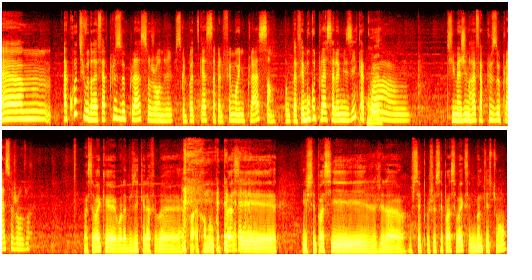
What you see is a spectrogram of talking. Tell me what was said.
Euh, à quoi tu voudrais faire plus de place aujourd'hui? Parce que le podcast s'appelle Fais-moi une place. Donc, tu as fait beaucoup de place à la musique. À quoi Ouais. euh, tu imaginerais faire plus de place aujourd'hui? Bah, C'est vrai que la musique, elle, a fait, elle, prend, beaucoup de place et, je sais pas si j'ai la. Je sais, je sais pas, c'est vrai que c'est une bonne question.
